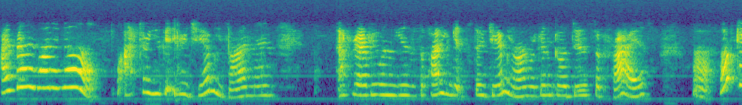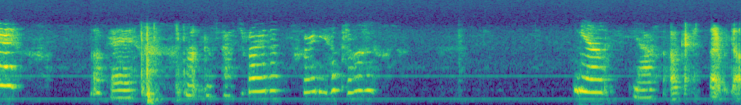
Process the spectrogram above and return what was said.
I really want to know. Well, after you get your jammies on, then after everyone uses the potty and gets their jammy on, we're gonna go do the surprise. Oh, okay. Okay. Want this pacifier already hooked on? Yeah. Yeah. Okay. There we go.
